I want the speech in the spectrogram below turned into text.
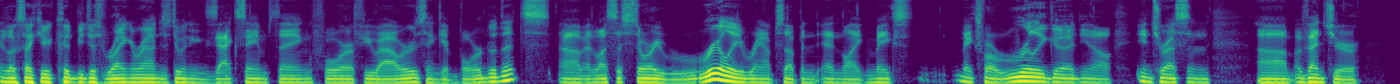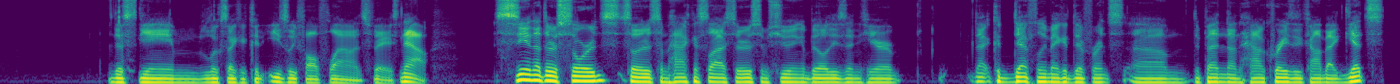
It looks like you could be just running around just doing the exact same thing for a few hours and get bored with it, um, unless the story really ramps up and, and like makes makes for a really good, you know, interesting um, adventure this game looks like it could easily fall flat on its face. Now, seeing that there's swords, so there's some hack and slash, there's some shooting abilities in here. That could definitely make a difference. Um, depending on how crazy the combat gets,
